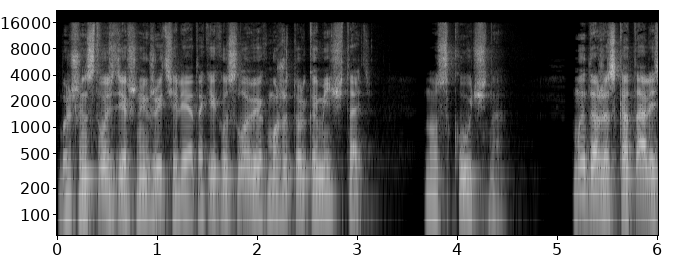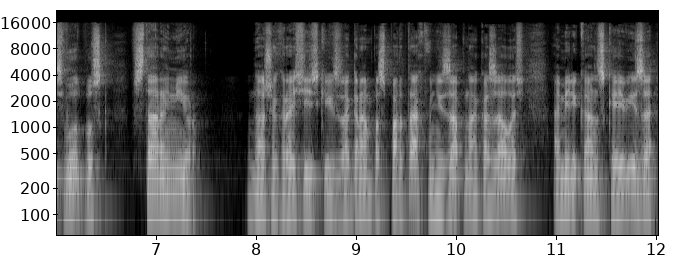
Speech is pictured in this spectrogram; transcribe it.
Большинство здешних жителей о таких условиях может только мечтать. Но скучно. Мы даже скатались в отпуск в Старый мир – в наших российских загранпаспортах внезапно оказалась американская виза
